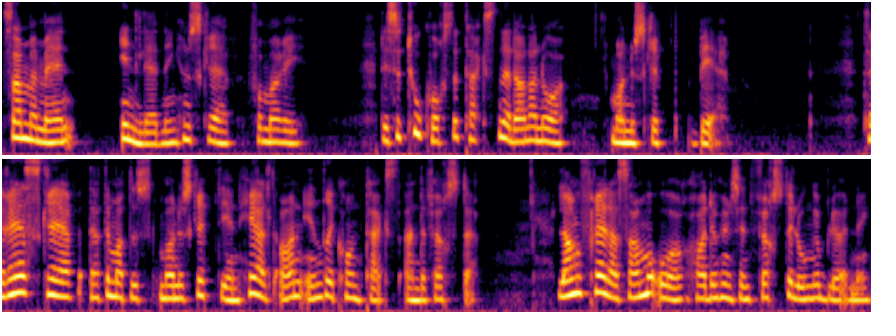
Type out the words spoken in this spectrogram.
sammen med en innledning hun skrev for Marie. Disse to korste tekstene danner nå manuskript B. Therese skrev dette manuskriptet i en helt annen indre kontekst enn det første. Langfredag samme år hadde hun sin første lungeblødning,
